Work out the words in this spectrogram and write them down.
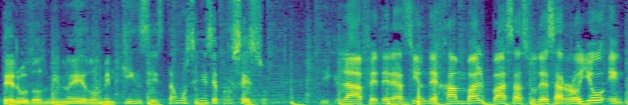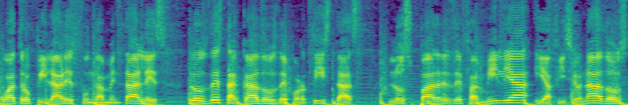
Perú 2009-2015. Estamos en ese proceso. La Federación de Handball basa su desarrollo en cuatro pilares fundamentales. Los destacados deportistas, los padres de familia y aficionados,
